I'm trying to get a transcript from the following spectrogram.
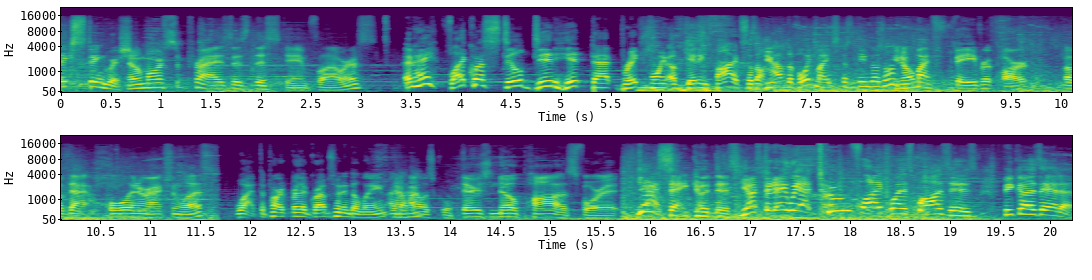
extinguished. No more surprises this game, Flowers. And hey, FlyQuest still did hit that breakpoint of getting five, so they'll You- have the Void Mites as the game goes on. You know my favorite part of that whole interaction was? What? The part where the Grubs went into lane? I thought Uh-huh. that was cool. There's no pause for it. Yes! Thank goodness. Yesterday we had two FlyQuest pauses because they had a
